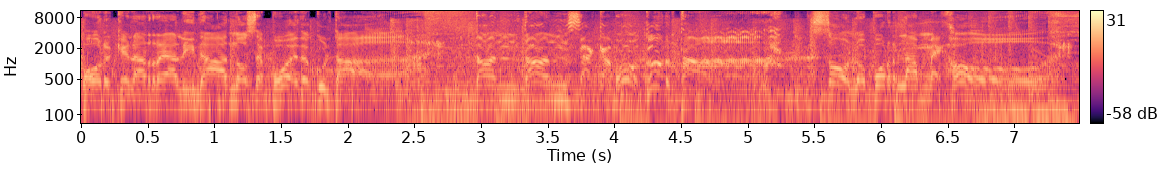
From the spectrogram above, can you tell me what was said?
Porque la realidad no se puede ocultar. Tan tan se acabó corta. Solo por la mejor.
